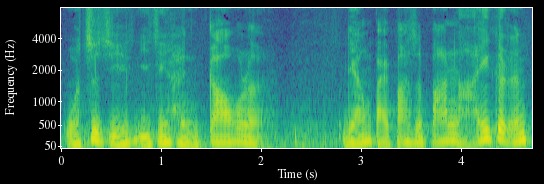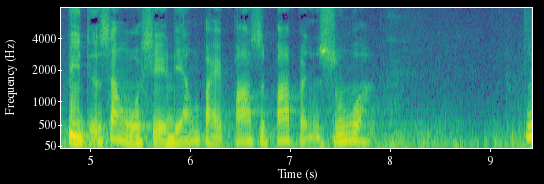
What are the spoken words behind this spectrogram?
我自己已经很高了。两百八十八，哪一个人比得上我写两百八十八本书啊？不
